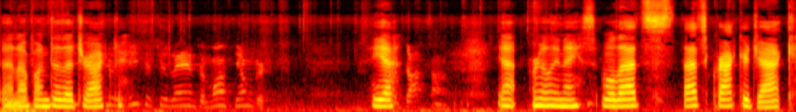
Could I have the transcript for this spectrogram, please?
and up onto the tractor. Yeah. Yeah, really nice. Well, that's that's Cracker Jack.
